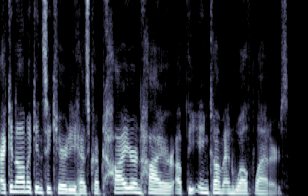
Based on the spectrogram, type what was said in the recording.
economic insecurity has crept higher and higher up the income and wealth ladders.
